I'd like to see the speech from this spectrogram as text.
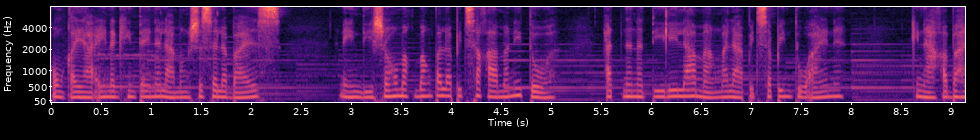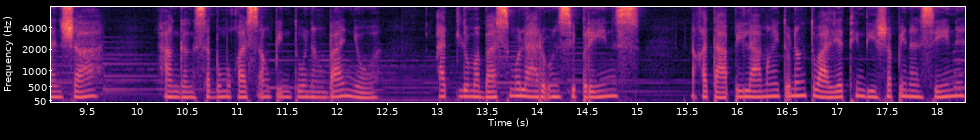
kung kaya ay naghintay na lamang siya sa labas na hindi siya humakbang palapit sa kama nito at nanatili lamang malapit sa pintuan. Kinakabahan siya hanggang sa bumukas ang pinto ng banyo at lumabas mula roon si Prince. Nakatapi lamang ito ng tuwalya at hindi siya pinansin.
